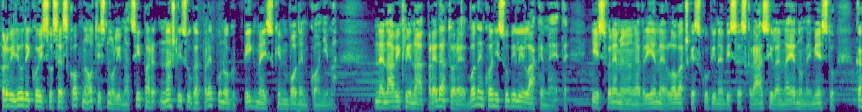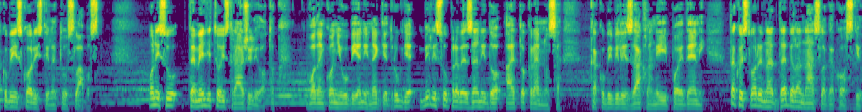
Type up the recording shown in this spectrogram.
Prvi ljudi koji su se skopno otisnuli na Cipar našli su ga prepunog pigmejskim voden konjima. Ne navikli na predatore, voden konji su bili lake mete i s vremena na vrijeme lovačke skupine bi se skrasile na jednome mjestu kako bi iskoristile tu slabost. Oni su temeljito istražili otok. Voden konji ubijeni negdje drugdje bili su prevezeni do Aetokrenosa kako bi bili zaklani i pojedeni. Tako je stvorena debela naslaga kostiju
